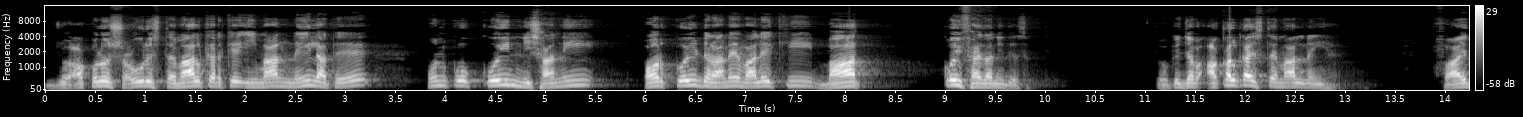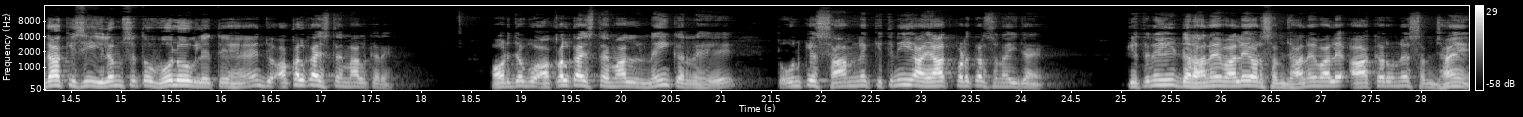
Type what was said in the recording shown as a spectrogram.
جو عقل و شعور استعمال کر کے ایمان نہیں لاتے، ان کو کوئی نشانی اور کوئی ڈرانے والے کی بات کوئی فائدہ نہیں دے سکتی۔ کیونکہ جب عقل کا استعمال نہیں ہے، فائدہ کسی علم سے تو وہ لوگ لیتے ہیں جو عقل کا استعمال کریں۔ اور جب وہ عقل کا استعمال نہیں کر رہے، تو ان کے سامنے کتنی آیات پڑھ کر سنائی جائیں۔ کتنے ہی ڈرانے والے اور سمجھانے والے آ کر انہیں سمجھائیں،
